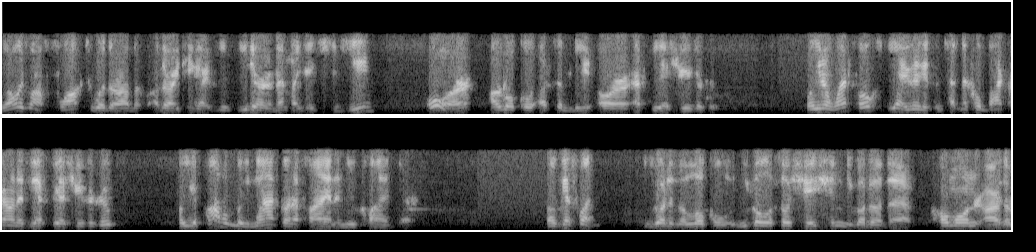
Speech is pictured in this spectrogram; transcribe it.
We always want to flock to where there other IT guys, either an event like HTG or our local SMB or SBS user group. Well, you know what, folks? Yeah, you're going to get some technical background at the SBS user group, but you're probably not going to find a new client there. Well, guess what? You go to the local legal association, you go to the homeowner or the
